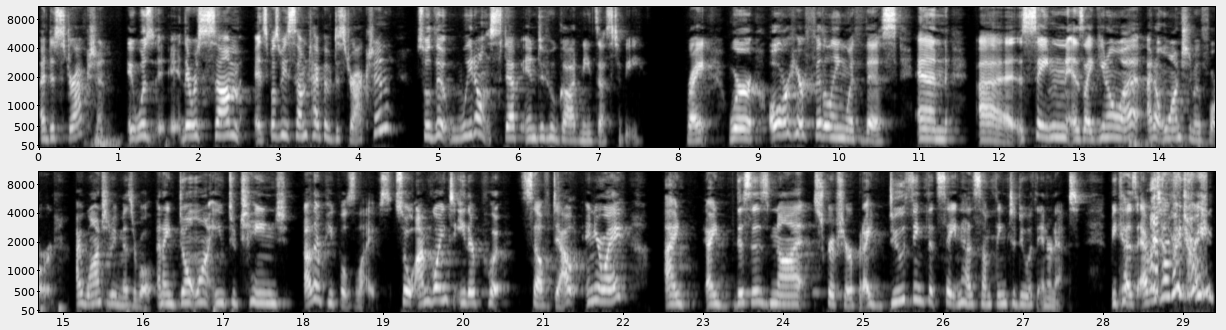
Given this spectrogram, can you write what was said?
a distraction. It was it, there was some it's supposed to be some type of distraction so that we don't step into who God needs us to be right? We're over here fiddling with this. And uh, Satan is like, you know what? I don't want you to move forward. I want you to be miserable. And I don't want you to change other people's lives. So I'm going to either put self doubt in your way. I, I, this is not scripture, but I do think that Satan has something to do with the internet because every time I try to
